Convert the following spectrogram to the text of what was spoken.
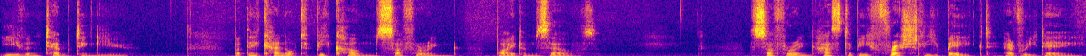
even tempting you. But they cannot become suffering by themselves. Suffering has to be freshly baked every day.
